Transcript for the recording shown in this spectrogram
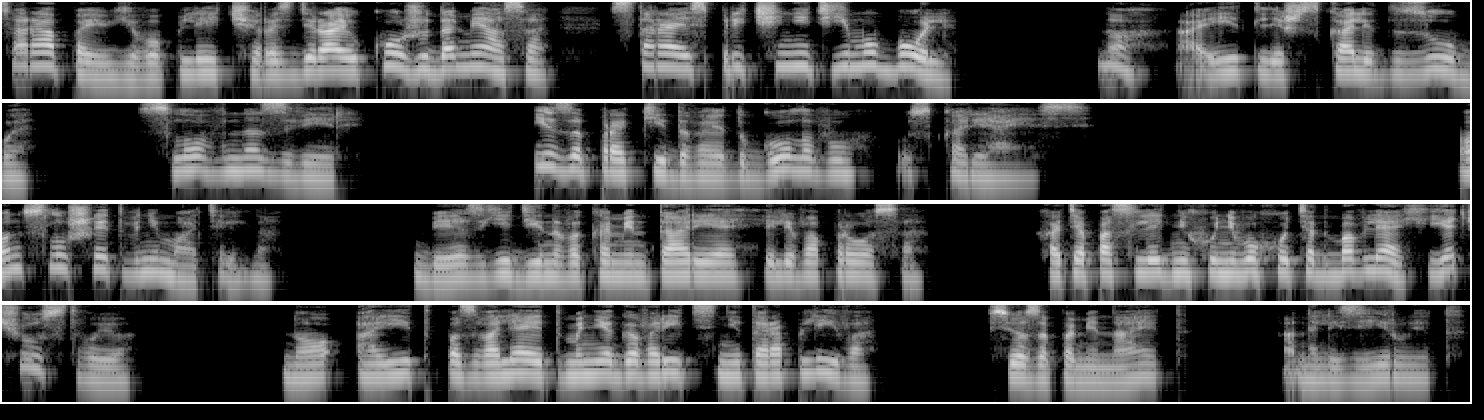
Царапаю его плечи, раздираю кожу до мяса, стараясь причинить ему боль. Но Аид лишь скалит зубы, словно зверь, и запрокидывает голову, ускоряясь. Он слушает внимательно. Без единого комментария или вопроса. Хотя последних у него хоть отбавляй, я чувствую. Но Аид позволяет мне говорить неторопливо. Все запоминает, анализирует.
